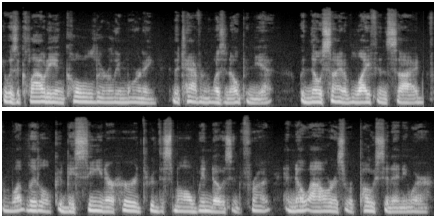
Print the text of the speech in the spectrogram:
It was a cloudy and cold early morning, and the tavern wasn't open yet, with no sign of life inside from what little could be seen or heard through the small windows in front, and no hours were posted anywhere.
